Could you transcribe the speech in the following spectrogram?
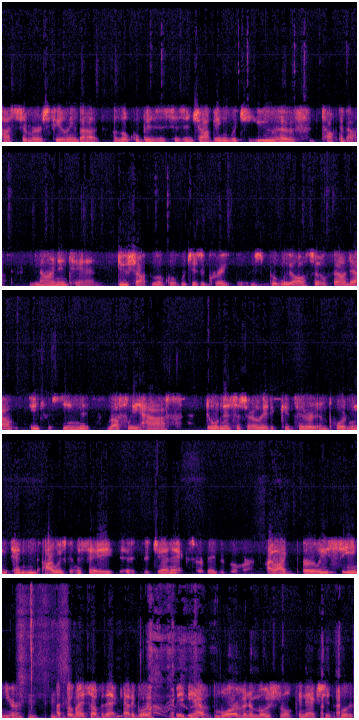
customers feeling about local businesses and shopping, which you have talked about? Nine in 10 do shop local, which is a great news. But we also found out, interesting, that roughly half don't necessarily consider it important. And I was going to say the, the, Gen X or baby boomer. I like early senior. I put myself in that category. Maybe have more of an emotional connection with,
